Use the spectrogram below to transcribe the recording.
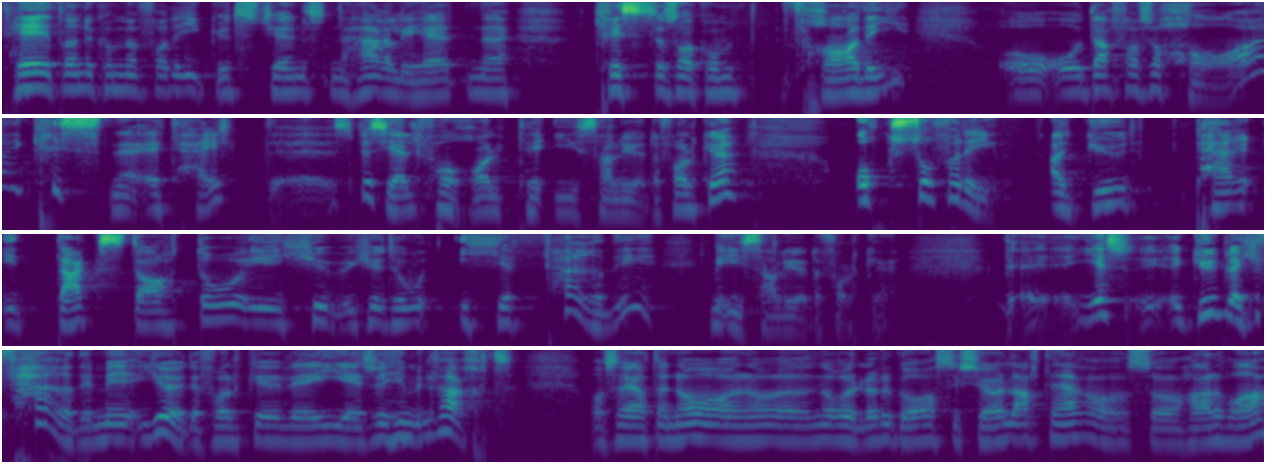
fedrene kommer fra de, gudstjenesten, herlighetene, Kristus har kommet fra de. Og, og Derfor så har kristne et helt eh, spesielt forhold til Israel og jødefolket. Også fordi at Gud per i dags dato i 2022 ikke er ferdig med Israel og jødefolket. Jesus, Gud ble ikke ferdig med jødefolket ved Jesu himmelfart og sier at nå, nå, nå ruller det går av seg sjøl, alt her, og så ha det bra.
